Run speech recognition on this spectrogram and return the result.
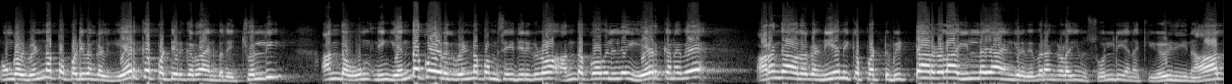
உங்கள் விண்ணப்ப படிவங்கள் ஏற்கப்பட்டிருக்கிறதா என்பதை சொல்லி அந்த உங் நீங்கள் எந்த கோவிலுக்கு விண்ணப்பம் செய்தீர்களோ அந்த கோவிலிலே ஏற்கனவே அரங்காவலர்கள் நியமிக்கப்பட்டு விட்டார்களா இல்லையா என்கிற விவரங்களையும் சொல்லி எனக்கு எழுதினால்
